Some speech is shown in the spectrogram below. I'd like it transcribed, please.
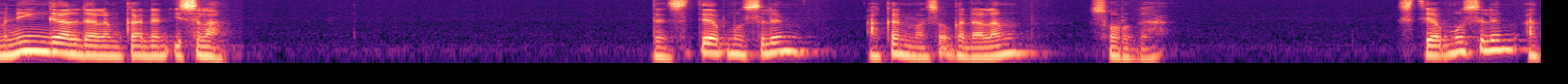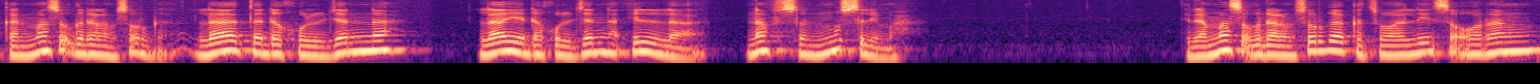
Meninggal dalam keadaan Islam. Dan setiap muslim akan masuk ke dalam surga. Setiap muslim akan masuk ke dalam surga. La tadakhul jannah la yadkhul jannah illa nafsun muslimah. Tidak masuk ke dalam surga kecuali seorang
